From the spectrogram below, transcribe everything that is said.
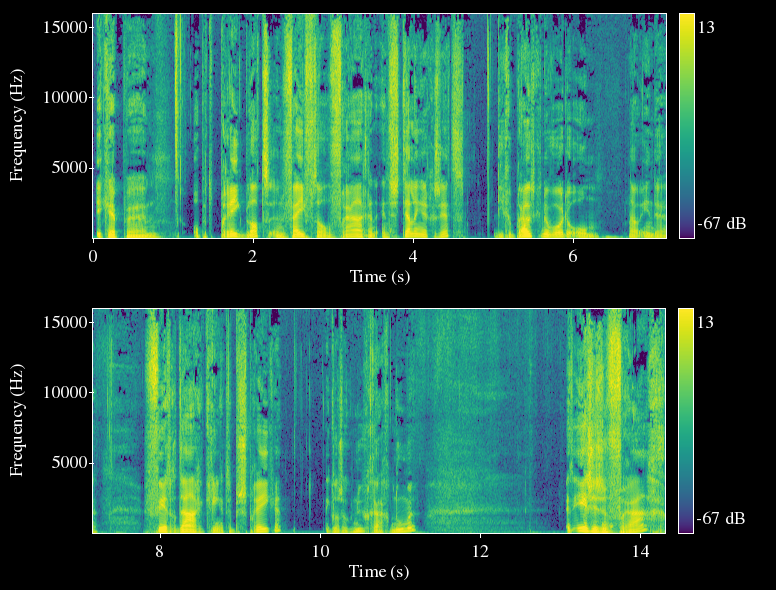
Ik heb uh, op het preekblad een vijftal vragen en stellingen gezet. Die gebruikt kunnen worden om nou, in de 40 dagen kringen te bespreken. Ik wil ze ook nu graag noemen. Het eerste is een vraag.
